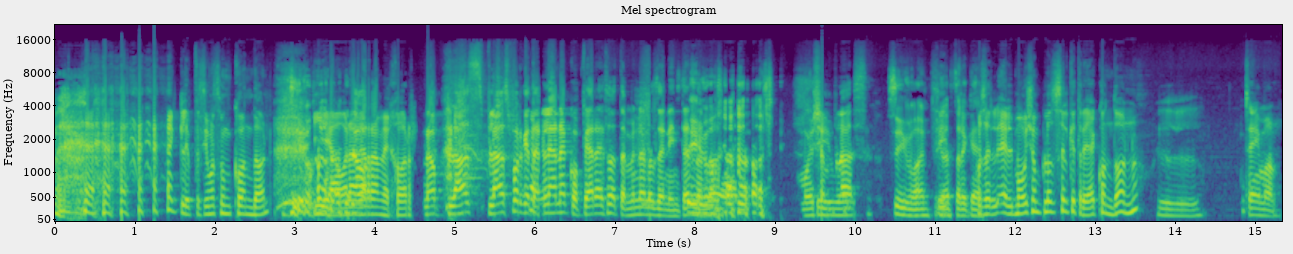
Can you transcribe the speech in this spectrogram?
le pusimos un condón y ahora agarra mejor. No, Plus, Plus, porque también le van a copiar eso también a los de Nintendo, Motion Plus. Sí, man. Pues el, el, Motion Plus es el que traía condón, ¿no? El... Sí, man.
